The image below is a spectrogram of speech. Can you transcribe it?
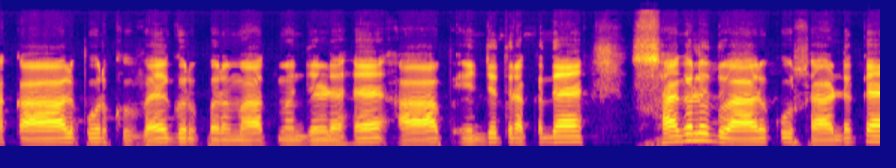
ਅਕਾਲ ਪੁਰਖ ਵਾਹਿਗੁਰੂ ਪਰਮਾਤਮਾ ਜਿਹੜਾ ਹੈ, ਆਪ ਇੱਜ਼ਤ ਰੱਖਦਾ ਹੈ। ਸਗਲ ਦਵਾਰ ਕੋ ਛੱਡ ਕੇ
